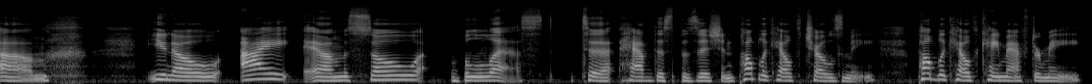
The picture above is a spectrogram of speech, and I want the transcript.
um you know i am so blessed to have this position public health chose me public health came after me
